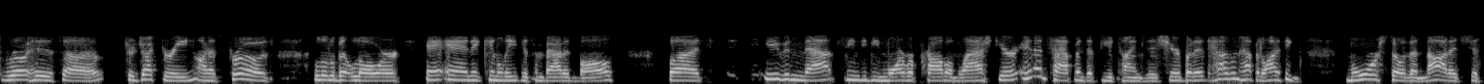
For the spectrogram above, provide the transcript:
throw his uh, trajectory on his throws a little bit lower, and, and it can lead to some batted balls. But even that seemed to be more of a problem last year, and it's happened a few times this year, but it hasn't happened a lot. I think more so than not, it's just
